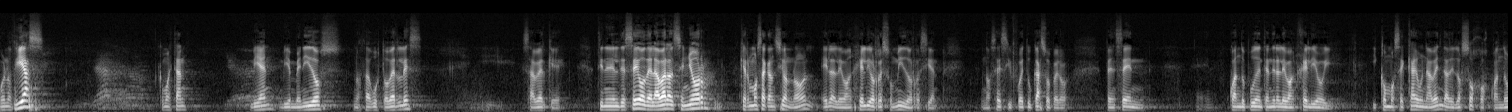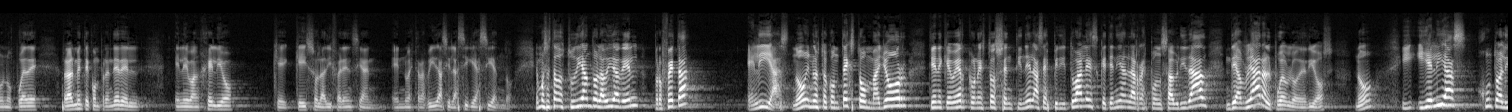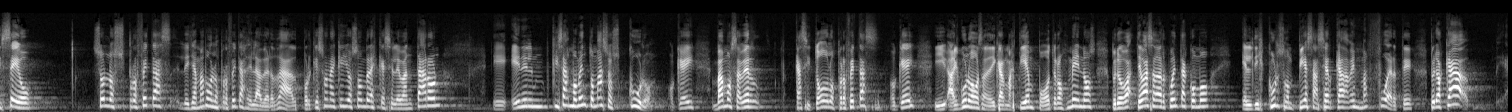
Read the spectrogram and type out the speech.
Buenos días. ¿Cómo están? Bien, bienvenidos. Nos da gusto verles y saber que tienen el deseo de alabar al Señor. Qué hermosa canción, ¿no? Era el Evangelio resumido recién. No sé si fue tu caso, pero pensé en, cuando pude entender el Evangelio y, cómo se cae una venda de los ojos cuando uno puede realmente comprender el, Evangelio que hizo la diferencia en, en nuestras vidas y la sigue haciendo. Hemos estado estudiando la vida del profeta Elías, ¿no? En nuestro contexto mayor tiene que ver con estos centinelas espirituales que tenían la responsabilidad de hablar al pueblo de Dios, ¿no? Y, Elías junto a Eliseo son los profetas, le llamamos los profetas de la verdad, porque son aquellos hombres que se levantaron eh, en el quizás momento más oscuro, ¿ok? Vamos a ver casi todos los profetas, ¿ok? Y algunos vamos a dedicar más tiempo, otros menos, pero te vas a dar cuenta cómo el discurso empieza a ser cada vez más fuerte, pero acá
